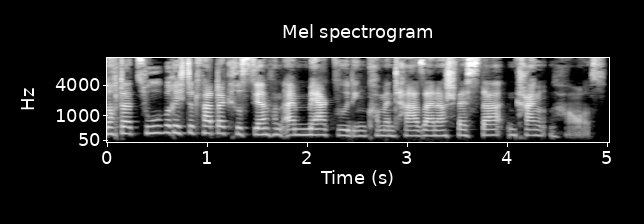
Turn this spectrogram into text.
Noch dazu berichtet Vater Christian von einem merkwürdigen Kommentar seiner Schwester im Krankenhaus,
